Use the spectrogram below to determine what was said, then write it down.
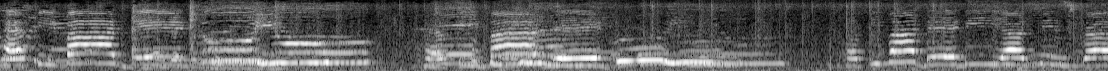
Happy birthday to you. Happy birthday to you. Happy birthday, dear sister.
